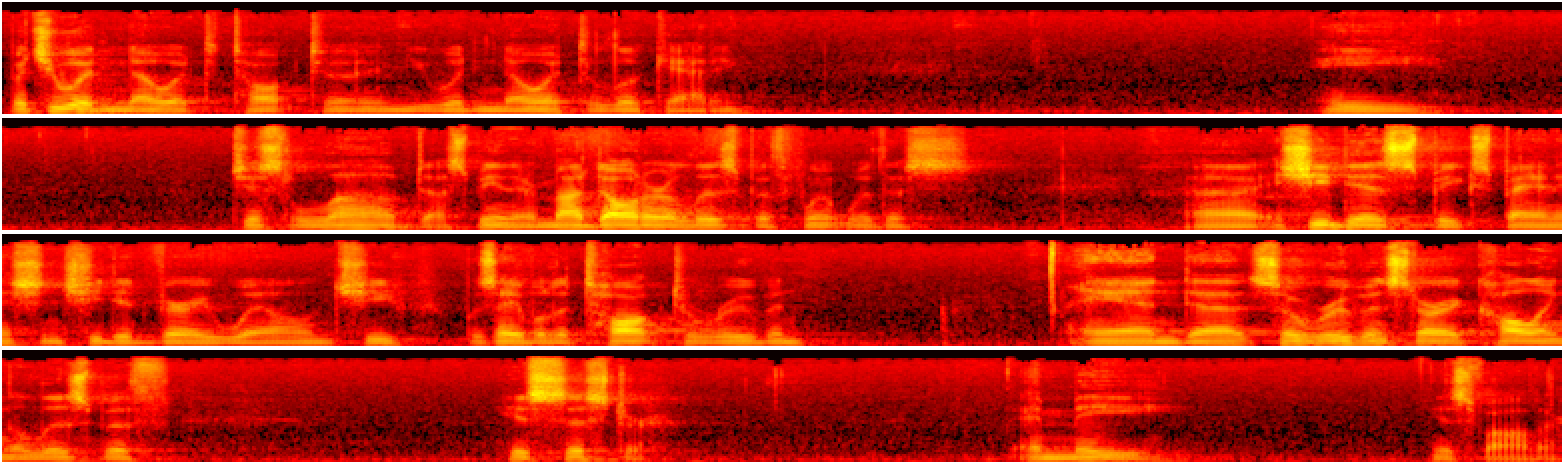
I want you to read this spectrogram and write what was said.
But you wouldn't know it to talk to him, you wouldn't know it to look at him. He just loved us being there. My daughter Elizabeth went with us. Uh, she did speak Spanish, and she did very well, and she was able to talk to Reuben. And uh, so Reuben started calling Elizabeth his sister, and me his father.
